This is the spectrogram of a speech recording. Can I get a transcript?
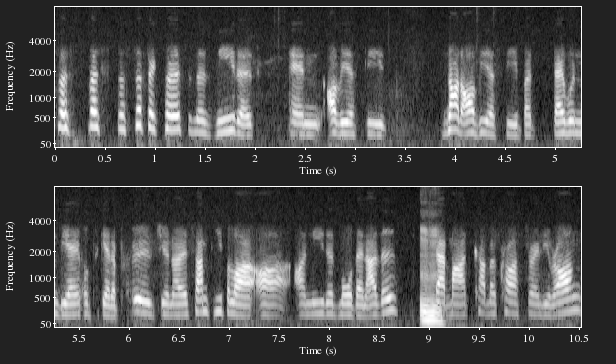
spe- specific person is needed, then obviously. Not obviously, but they wouldn't be able to get approved. You know, some people are, are, are needed more than others. Mm-hmm. That might come across really wrong.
